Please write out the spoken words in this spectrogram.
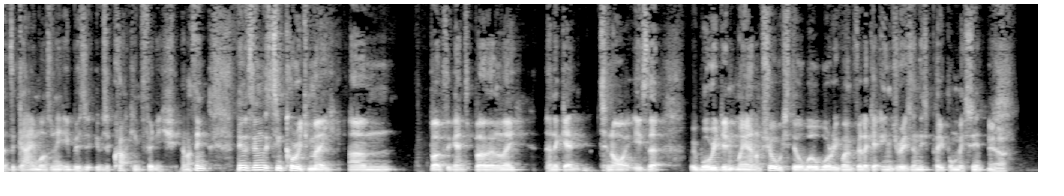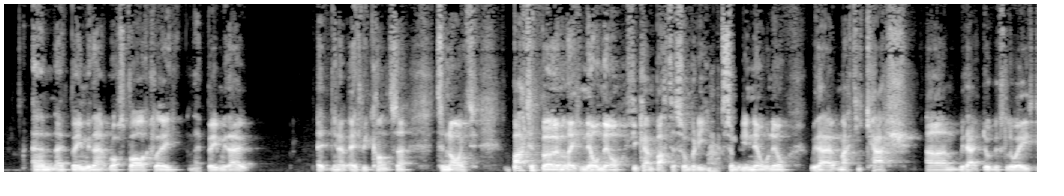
of the game, wasn't it? It was it was a cracking finish, and I think, I think the thing that's encouraged me, um, both against Burnley and again tonight, is that we worried, didn't we? And I'm sure we still will worry when Villa get injuries and these people missing. Yeah, and they've been without Ross Barkley, and they've been without eh, you know Ezri Konsa tonight. Battered Burnley nil nil. If you can batter somebody somebody nil nil without Matty Cash um, without Douglas Luiz.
